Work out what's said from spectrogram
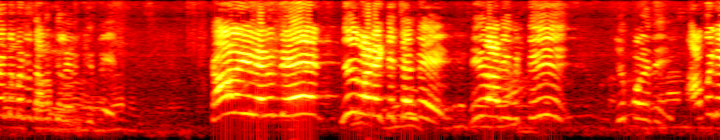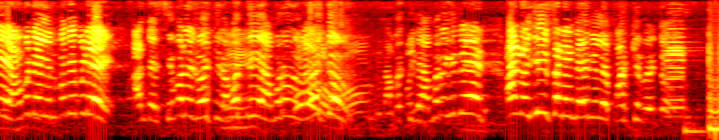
வேண்டும் என்ற தளத்தில் இருக்கின்றேன். காலையில் இருந்தே நீர்வாடைக்கு சென்று நீராடி விட்டு இப்பொழுது அவனே அவனே என்பதை விட அந்த சிவனை நோக்கி நமத்திலே அமர்வது வழக்கம். நமத்திலே அமர்கிறேன் அந்த ஈசனை நேரிலே பார்க்க வேண்டும்.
